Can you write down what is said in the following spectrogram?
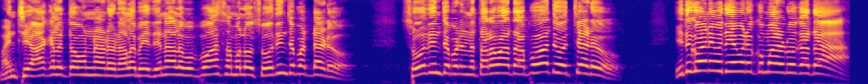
మంచి ఆకలితో ఉన్నాడు. నలభై దినాలు ఉపవాసములో శోధించబడ్డాడు. శోధించబడిన తర్వాత అపవాది వచ్చాడు. ఇదిగో నువ్వు దేవుని కుమారుడు కదా.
